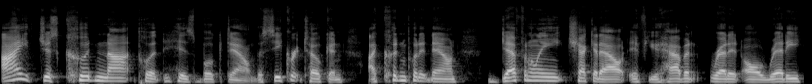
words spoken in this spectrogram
I just could not put his book down. The Secret Token, I couldn't put it down. Definitely check it out if you haven't read it already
